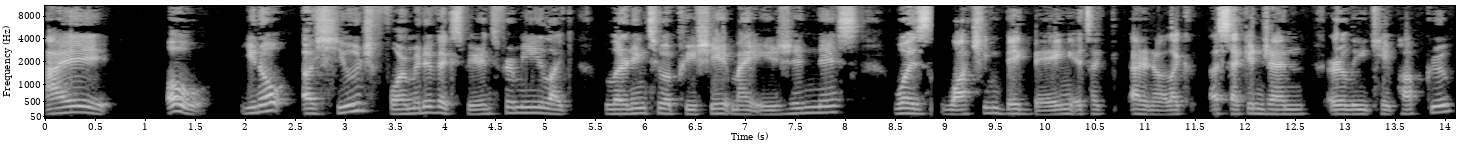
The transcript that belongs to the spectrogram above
I, oh, you know, a huge formative experience for me, like learning to appreciate my Asianness was watching Big Bang. It's like, I don't know, like a second gen early K pop group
